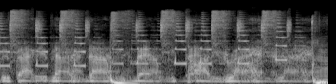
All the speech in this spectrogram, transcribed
Everybody, everybody, now we back, we party right.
